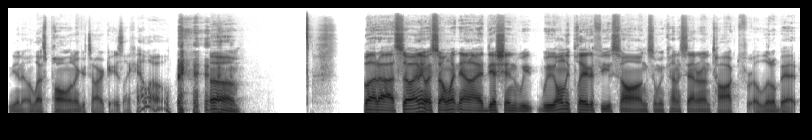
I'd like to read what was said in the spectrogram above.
you know Les Paul and a guitar case, like hello. Um, but uh, so anyway, so I went down, I auditioned. We we only played a few songs and we kind of sat around and talked for a little bit.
